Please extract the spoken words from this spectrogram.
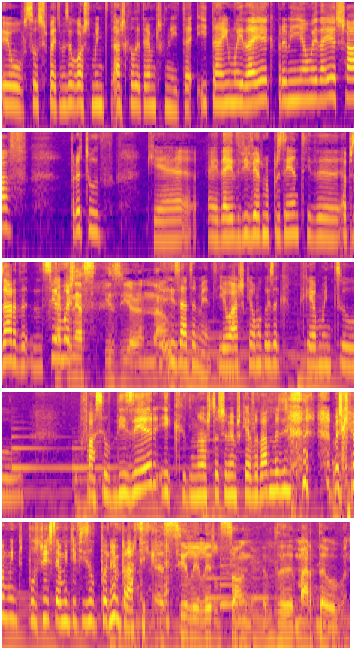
Eu sou suspeita, mas eu gosto muito, acho que a letra é muito bonita e tem uma ideia que para mim é uma ideia-chave para tudo, que é a ideia de viver no presente e de, apesar de, de ser uma. Happiness is here and now. Exatamente, e eu acho que é uma coisa que, que é muito fácil de dizer e que nós todos sabemos que é verdade, mas, mas que é muito, pelos vistos, é muito difícil de pôr em prática. A Silly Little Song de Marta Hugon.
